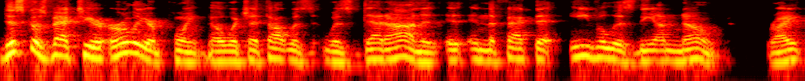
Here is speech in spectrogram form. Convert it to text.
This goes back to your earlier point, though, which I thought was was dead on, in the fact that evil is the unknown, right?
